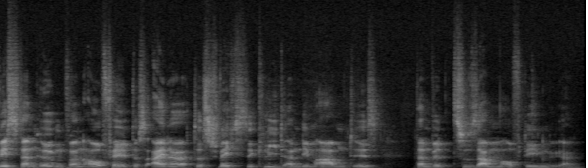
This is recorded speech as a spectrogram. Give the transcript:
bis dann irgendwann auffällt, dass einer das schwächste Glied an dem Abend ist. dann wird zusammen auf den gegangen.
